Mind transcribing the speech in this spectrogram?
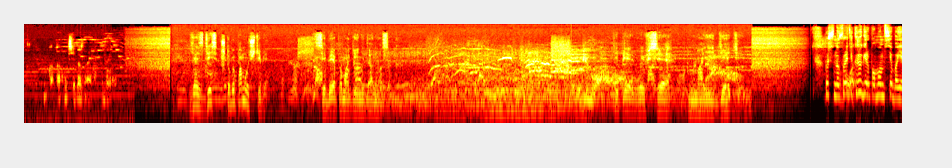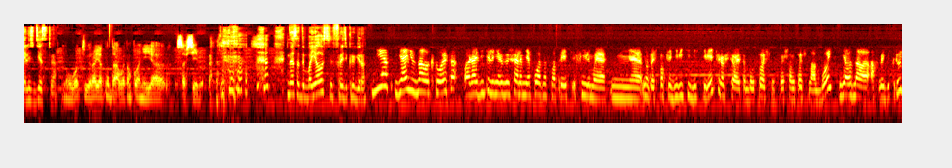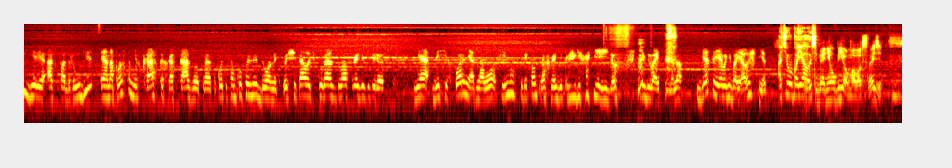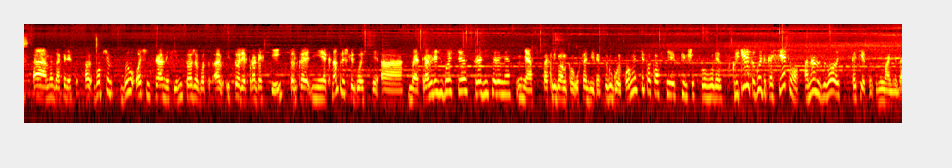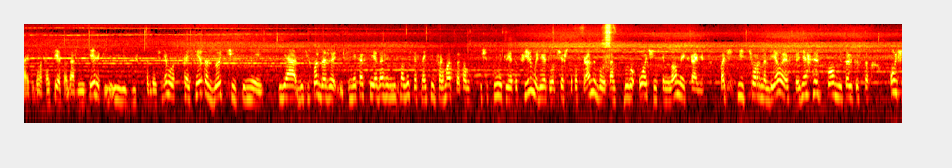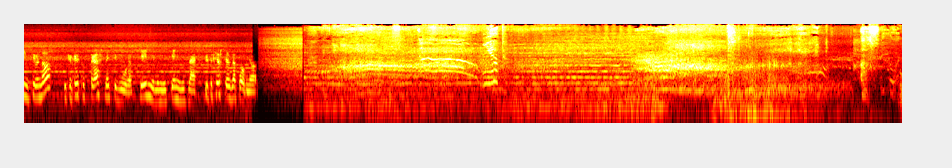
Как, как мы все знаем, как это бывает. Я здесь, чтобы помочь тебе. Себе помоги, недоносок. Теперь вы все мои дети. Слушай, ну Фредди вот. Крюгера, по-моему, все боялись в детстве. Ну вот, вероятно, да. В этом плане я со всеми. Несса, ты боялась Фредди Крюгера? Нет, я не знала, кто это. Родители не разрешали мне поздно смотреть фильмы, ну, то есть после 9-10 вечера все, это был точно, совершенно точно отбой. Я узнала о Фредди Крюгере от подруги, и она просто мне в красках рассказывала про какой-то там кукольный домик, про считалочку раз-два Фредди заберется. Я до сих пор ни одного фильма целиком про Фредди Крюгера не видел. Не убивайте меня, но в детстве я его не боялась, нет. А чего боялась? Мы тебя не убьем, а вот Фредди. А, ну да, конечно. А, в общем, был очень странный фильм, тоже вот а, история про гостей. Только не к нам пришли гости, а мы отправились в гости с родителями. Меня, так ребенка, усадили в другой комнате, пока все пиршествовали. Включили какую-то кассету, она называлась кассета, внимание, да, это была кассета, даже не телек, и, и диска тогда еще не было. Кассета «Зодчий теней» я до сих пор даже, мне кажется, я даже не смогу сейчас найти информацию о том, существует ли этот фильм, или это вообще что-то странное было. Там было очень темно на экране, почти черно-белое все. Я помню только, что очень темно и какая-то страшная фигура. Тень или не тень, не знаю. Это все, что я запомнила.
